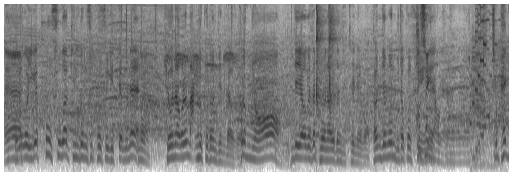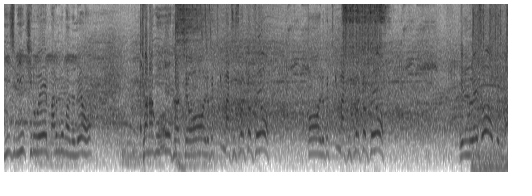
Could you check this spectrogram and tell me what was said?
네. 그리고 이게 포수가 김동수 포수이기 때문에 네. 변화구를 막 넣고 던진다고. 그럼요. 이제 여기서 변화구 던질 테니까 던지면 무조건 헛스윙 스윙해. 나오죠. 지금 122km의 빠른 공 갔는데요. 변하고 그렇죠. 이렇게 틱 맞출 수밖에 없어요. 어 이렇게 틱 맞출 수밖에 없어요. 1루에서 아웃됩니다.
